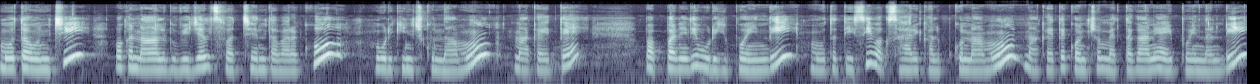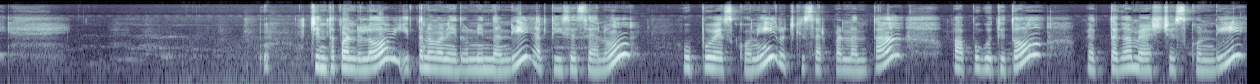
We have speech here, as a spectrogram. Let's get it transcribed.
మూత ఉంచి ఒక నాలుగు విజిల్స్ వచ్చేంత వరకు ఉడికించుకుందాము. నాకైతే పప్పు అనేది ఉడికిపోయింది. మూత తీసి ఒకసారి కలుపుకున్నాము. నాకైతే కొంచెం మెత్తగానే అయిపోయిందండి. చింతపండులో ఇత్తనం అనేది ఉండిందండి. అది తీసేసాను. ఉప్పు వేసుకొని రుచికి సరిపడినంత పప్పు గుత్తితో మెత్తగా మ్యాష్ చేసుకోండి.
